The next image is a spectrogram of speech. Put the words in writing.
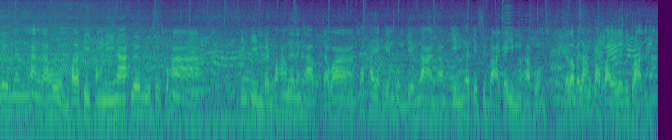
เริ่มแน่นๆแล้วครับผม ภารกิจครั้งนี้ฮะ เริ่มรู้สึกว่า อิ่มๆกันบ้างแล้วนะครับ แต่ว่าถ้าใครอยากเลี้ยงผมเลี้ยงได้นะครับ กินแค่70 บาทก็อิ่มแล้วครับผมเดี๋ยวเราไปร้านต่อไปกันเลยดีกว่านะฮะ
